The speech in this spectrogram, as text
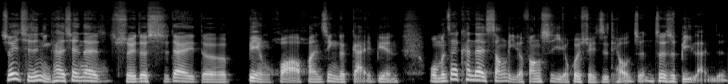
所以其实你看，现在哦随着时代的变化、环境的改变，我们在看待丧礼的方式也会随之调整，这是必然的。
